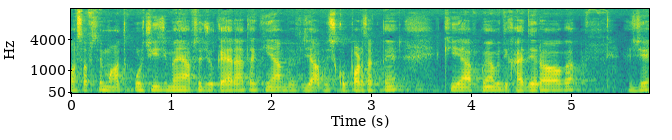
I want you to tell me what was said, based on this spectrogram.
और सबसे महत्वपूर्ण चीज़ मैं आपसे जो कह रहा था कि यहाँ आप इसको पढ़ सकते हैं, कि आपको यहाँ पर दिखाई दे रहा होगा, ये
